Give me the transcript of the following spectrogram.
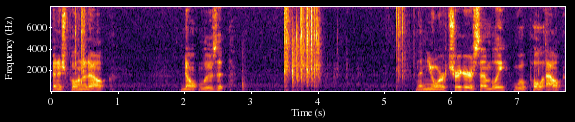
finish pulling it out, don't lose it. Then your trigger assembly will pull out.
